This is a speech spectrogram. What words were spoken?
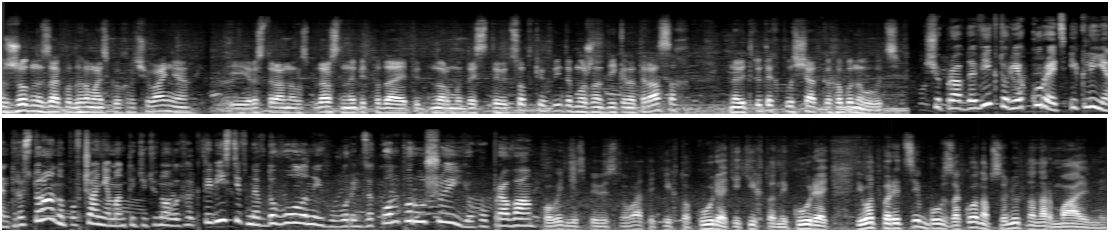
Жодний заклад громадського харчування і ресторанне господарство не підпадає під норму 10%. Війти можна тільки на терасах, на відкритих площадках або на вулиці. Щоправда, Віктор, як курець і клієнт ресторану, повчанням антитютюнових активістів невдоволений. Говорить, закон порушує його права. повинні співіснувати ті, хто курять, і ті, хто не курять. І от перед цим був закон абсолютно нормальний,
